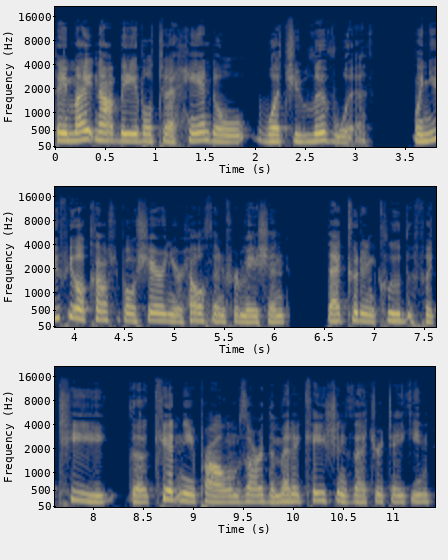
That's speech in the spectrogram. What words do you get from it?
they might not be able to handle what you live with. When you feel comfortable sharing your health information, that could include the fatigue, the kidney problems, or the medications that you're taking,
